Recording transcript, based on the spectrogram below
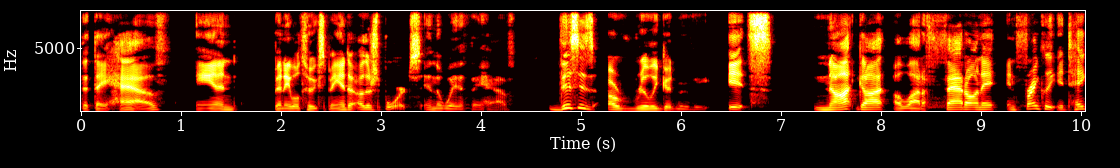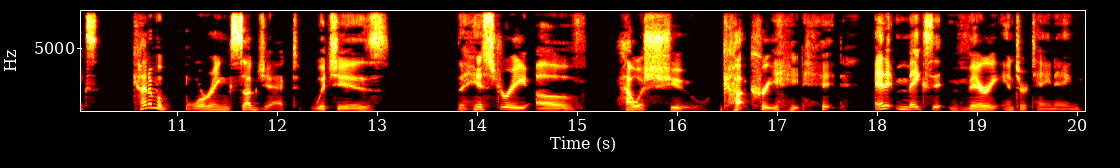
that they have, and been able to expand to other sports in the way that they have. This is a really good movie. It's not got a lot of fat on it. And frankly, it takes kind of a boring subject, which is the history of how a shoe got created. And it makes it very entertaining.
